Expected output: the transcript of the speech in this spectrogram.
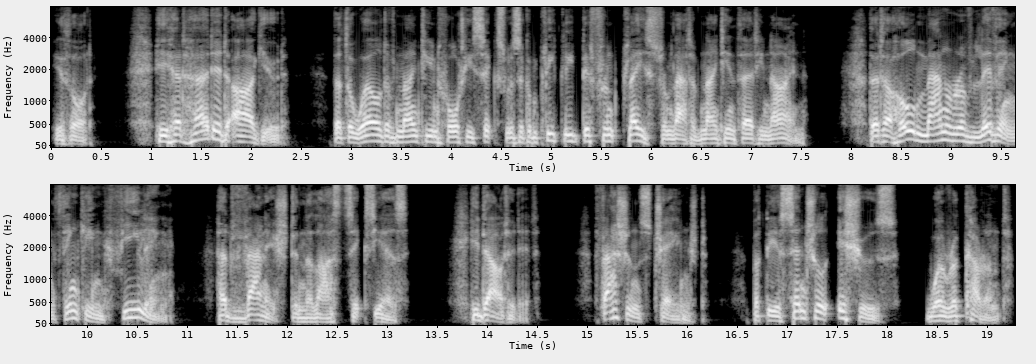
he thought. He had heard it argued that the world of 1946 was a completely different place from that of 1939, that a whole manner of living, thinking, feeling had vanished in the last six years. He doubted it. Fashions changed, but the essential issues were recurrent.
